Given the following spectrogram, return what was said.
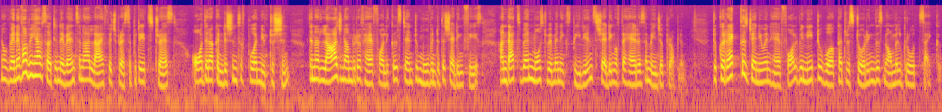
Now, whenever we have certain events in our life which precipitate stress or there are conditions of poor nutrition, then a large number of hair follicles tend to move into the shedding phase and that is when most women experience shedding of the hair as a major problem. To correct this genuine hair fall, we need to work at restoring this normal growth cycle.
